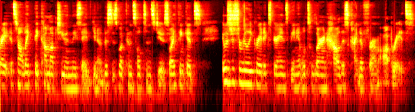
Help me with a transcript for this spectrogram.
right? It's not like they come up to you and they say you know this is what consultants do. So i think it's it was just a really great experience being able to learn how this kind of firm operates.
